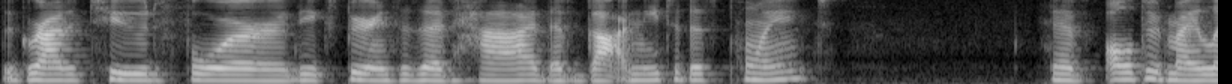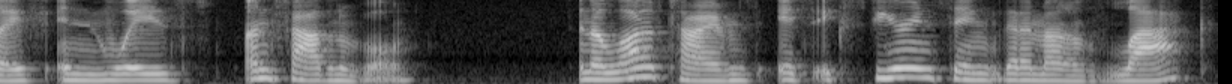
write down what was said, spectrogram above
The gratitude for the experiences that I've had that have gotten me to this point that have altered my life in ways unfathomable. And a lot of times it's experiencing that amount of lack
